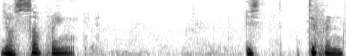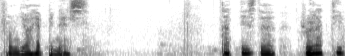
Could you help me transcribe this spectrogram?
Your suffering is different from your happiness. That is the relative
